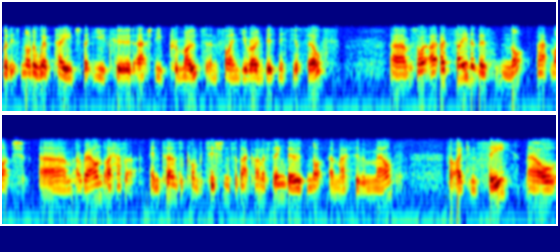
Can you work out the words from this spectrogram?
but it's not a web page that you could actually promote and find your own business yourself. Um, so I, would say that there's not that much um, around. I have, in terms of competition for that kind of thing, there is not a massive amount that I can see. Now,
